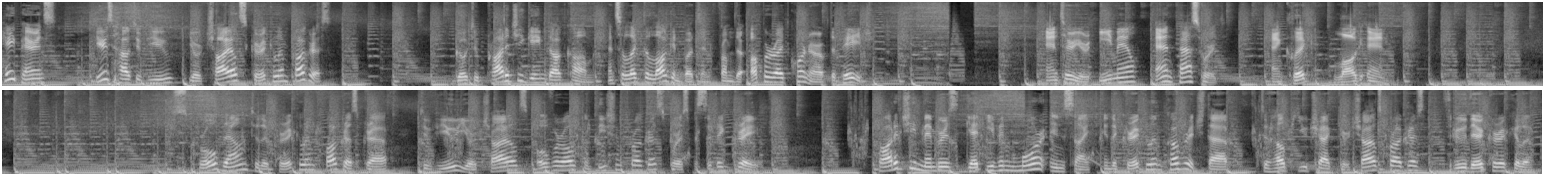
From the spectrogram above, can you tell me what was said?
Hey parents, here's how to view your child's curriculum progress. Go to prodigygame.com and select the login button from the upper right corner of the page. Enter your email and password and click Log In. Scroll down to the curriculum progress graph to view your child's overall completion progress for a specific grade. Prodigy members get even more insight in the Curriculum Coverage tab to help you track your child's progress through their curriculum.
